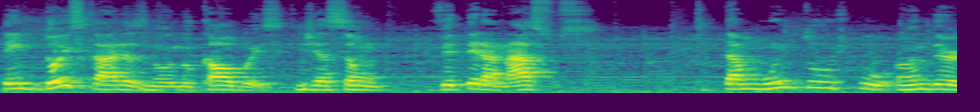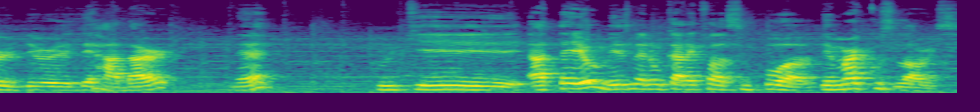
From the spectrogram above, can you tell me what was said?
tem dois caras no, no Cowboys que já são veteranaços, que tá muito, tipo, under the, the radar, né? Porque até eu mesmo era um cara que falava assim, pô, DeMarcus Lawrence.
